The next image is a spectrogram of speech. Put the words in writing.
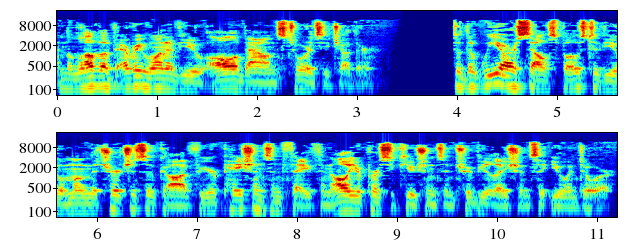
and the love of every one of you all abounds towards each other so that we ourselves boast of you among the churches of God for your patience and faith in all your persecutions and tribulations that you endure,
